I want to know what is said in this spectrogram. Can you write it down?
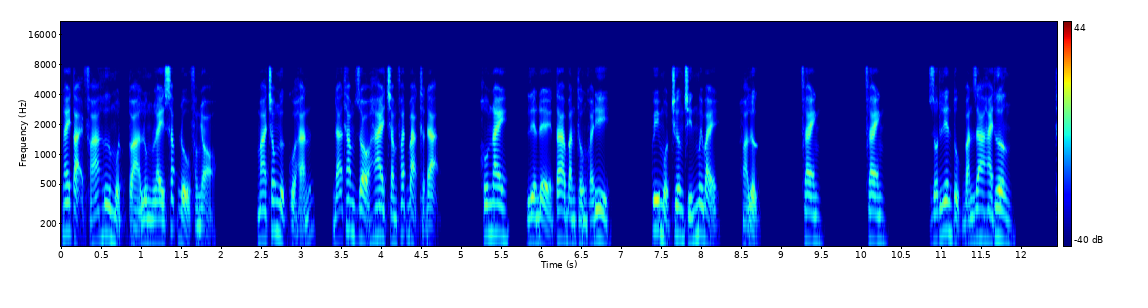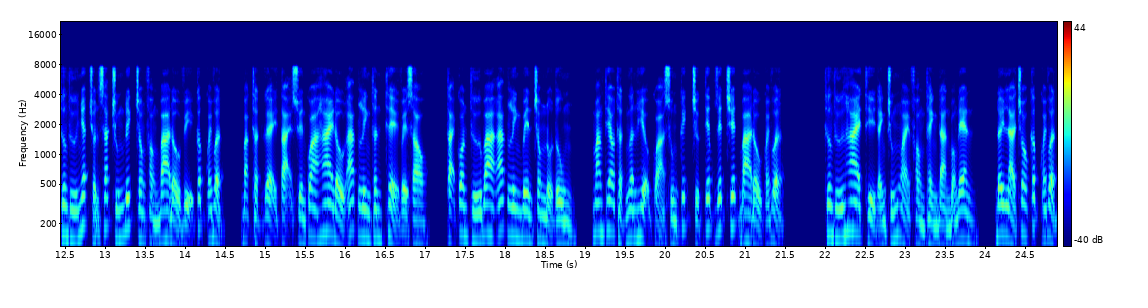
ngay tại phá hư một tòa lung lay sắp đổ phòng nhỏ. Mà trong ngực của hắn, đã thăm dò hai trăm phát bạc thật đạn. Hôm nay, liền để ta bắn thống khoái đi. Q một chương chín mươi bảy, hỏa lực. Phanh phanh. Rốt liên tục bắn ra hai thương. Thương thứ nhất chuẩn xác trúng đích trong phòng ba đầu vị cấp quái vật, bạc thật gậy tại xuyên qua hai đầu ác linh thân thể về sau tại con thứ ba ác linh bên trong nổ tung, mang theo thật ngân hiệu quả xung kích trực tiếp giết chết ba đầu quái vật. Thương thứ hai thì đánh trúng ngoài phòng thành đàn bóng đen, đây là cho cấp quái vật,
